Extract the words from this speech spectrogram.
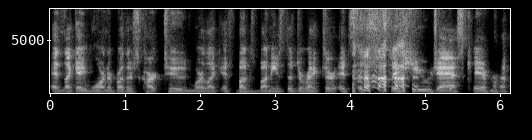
and like a Warner Brothers cartoon where like if Bugs Bunny's the director, it's, it's just a huge ass camera.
